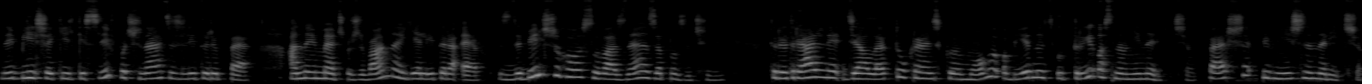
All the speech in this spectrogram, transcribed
Найбільша кількість слів починається з літери П, а найменш уживана є літера Ф. Здебільшого слова з нею запозичені. Територіальні діалекти української мови об'єднують у три основні наріччя. Перше північне наріччя.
